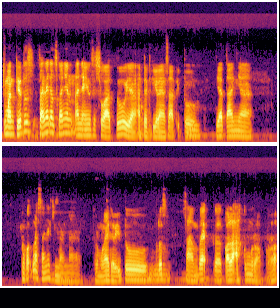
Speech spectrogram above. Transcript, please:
Cuman dia tuh soalnya kan sukanya nanyain sesuatu yang ada di pikirannya saat itu. Hmm. dia tanya rokok tuh rasanya gimana? Bermulai dari itu. Terus sampai ke kalau aku ngerokok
